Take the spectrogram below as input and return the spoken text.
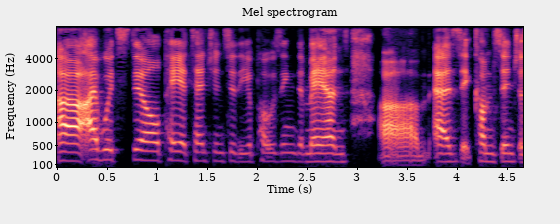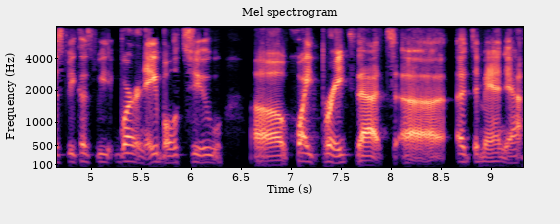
uh, I would still pay attention to the opposing demand um, as it comes in, just because we weren't able to uh, quite break that uh, demand. Yeah,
